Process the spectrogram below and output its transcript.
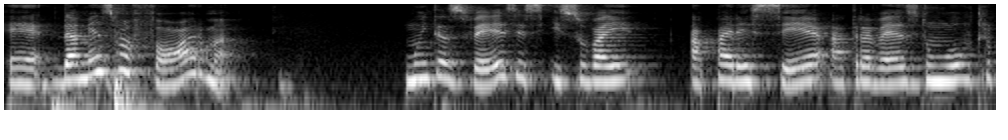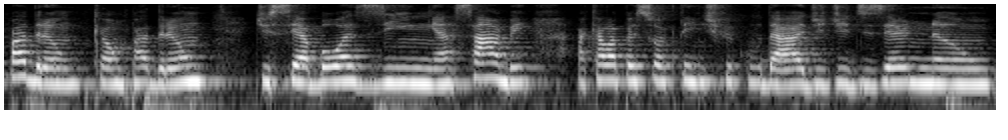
É, da mesma forma, muitas vezes isso vai aparecer através de um outro padrão, que é um padrão de ser a boazinha, sabe? Aquela pessoa que tem dificuldade de dizer não,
